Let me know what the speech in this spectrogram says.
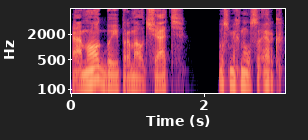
«А мог бы и промолчать», — усмехнулся Эрк.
